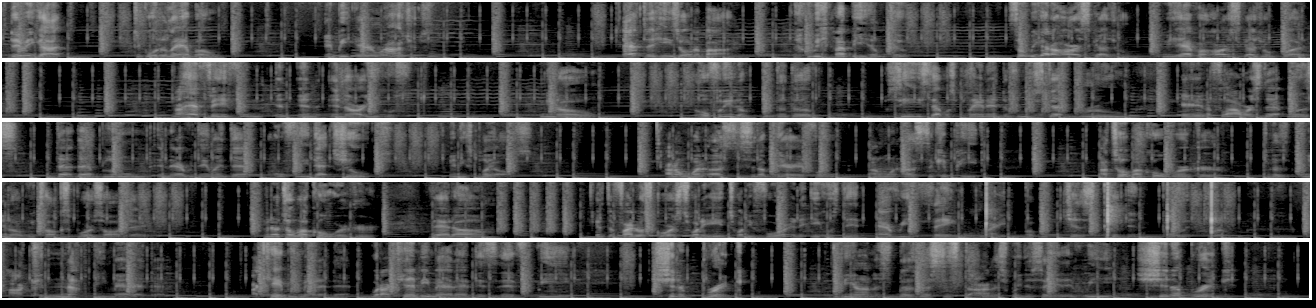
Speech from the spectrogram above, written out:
Then we got to go to Lambeau and beat Aaron Rodgers. After he's on a bye, we gotta beat him too. So we got a hard schedule. We have a hard schedule, but I have faith in, in, in, in our Eagles. You know, hopefully the, the, the seeds that was planted, the roots that grew, and the flowers that was that that bloomed and everything like that. Hopefully that shows in these playoffs. I don't want us to sit up there and fold. I want us to compete. I told my co-worker because you know we talk sports all day. But I told my co-worker that um, if the final score is 28-24 and the Eagles did everything right, but we just couldn't pull it through, I cannot be mad at that. I can't be mad at that. What I can be mad at is if we shit a brick. To be honest, that's, that's just the honest way to say it. If we shit a brick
